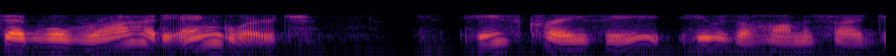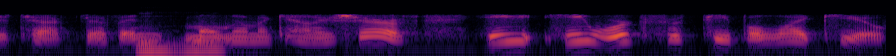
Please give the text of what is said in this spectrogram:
said, "Well, Rod Englert, he's crazy. He was a homicide detective in Multnomah County Sheriff's. He he works with people like you,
